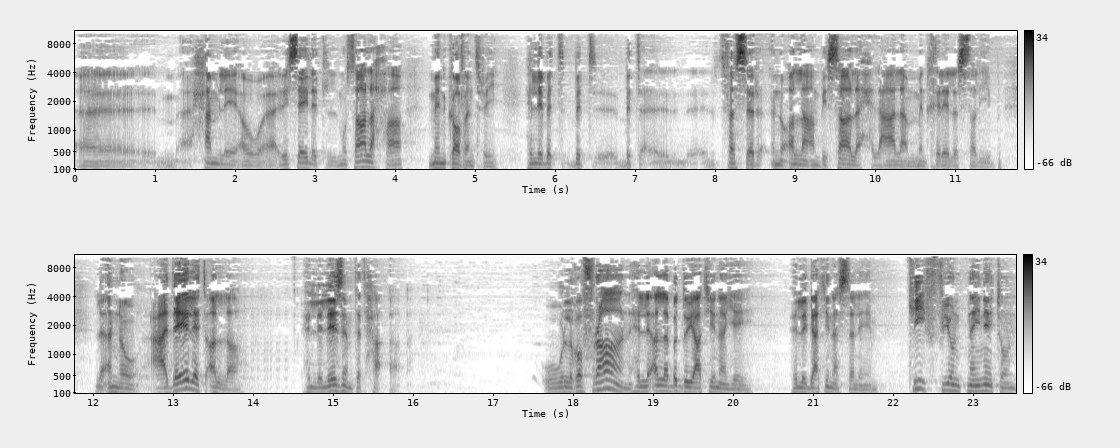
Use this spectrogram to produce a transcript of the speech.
آه، حملة أو رسالة المصالحة من كوفنتري اللي بت بت بت بتفسر إنه الله عم بيصالح العالم من خلال الصليب. لأنه عدالة الله اللي لازم تتحقق. والغفران اللي الله بده يعطينا إياه اللي بيعطينا السلام. كيف فيهم اثنيناتهم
